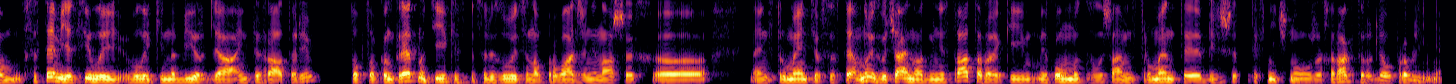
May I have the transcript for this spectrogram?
в системі є цілий великий набір для інтеграторів, тобто конкретно ті, які спеціалізуються на впровадженні наших е, інструментів систем. Ну і звичайно, адміністратора, який якому ми залишаємо інструменти більше технічного вже характеру для управління.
